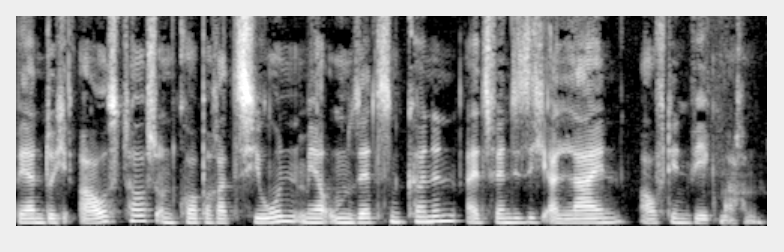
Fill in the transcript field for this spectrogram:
werden durch Austausch und Kooperation mehr umsetzen können, als wenn sie sich allein auf den Weg machen.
